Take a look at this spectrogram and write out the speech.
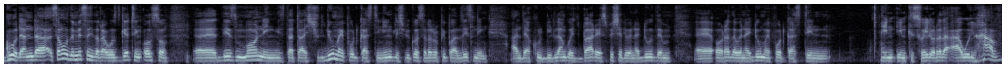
good. And uh, some of the message that I was getting also uh, this morning is that I should do my podcast in English because a lot of people are listening, and there could be language barrier, especially when I do them, uh, or rather when I do my podcast in in, in Kiswahili, or rather, I will have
